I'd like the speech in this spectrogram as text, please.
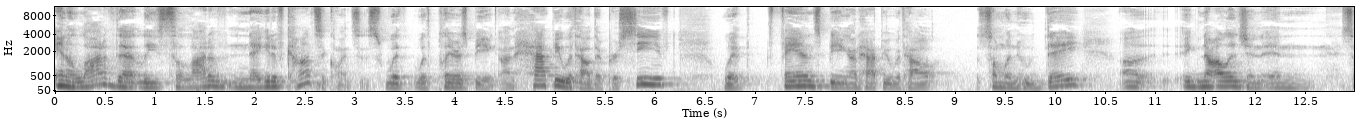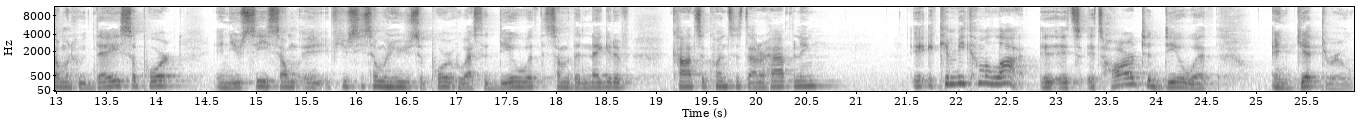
And a lot of that leads to a lot of negative consequences with, with players being unhappy with how they're perceived, with fans being unhappy with how someone who they uh, acknowledge and, and someone who they support and you see some if you see someone who you support who has to deal with some of the negative consequences that are happening it, it can become a lot it, it's it's hard to deal with and get through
